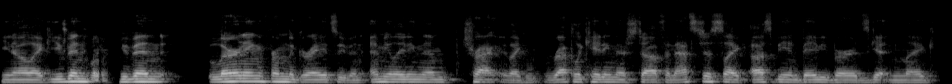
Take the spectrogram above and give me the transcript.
You know, like you've been you've been learning from the greats. We've been emulating them, track like replicating their stuff, and that's just like us being baby birds, getting like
